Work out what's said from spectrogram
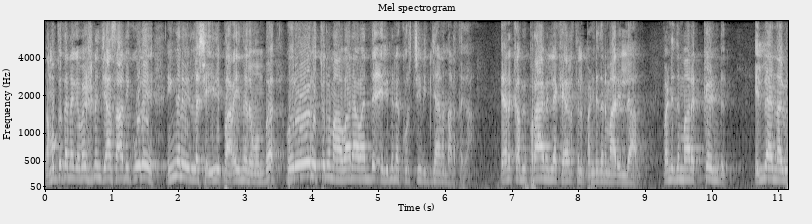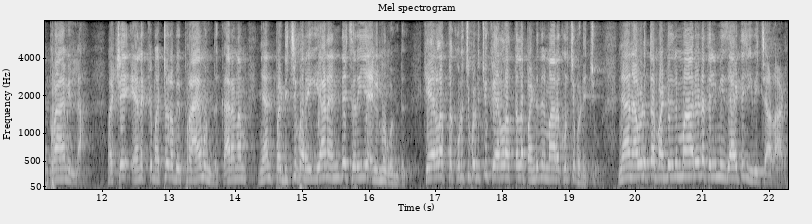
നമുക്ക് തന്നെ ഗവേഷണം ചെയ്യാൻ സാധിക്കൂലേ? ഇങ്ങനെയുള്ള ശൈലി പറയുന്നതിന് മുമ്പ് ഓരോരുത്തരും അവനവന്റെ എലിമിനെ കുറിച്ച് വിജ്ഞാനം നടത്തുക. എനിക്ക് അഭിപ്രായമില്ല കേരളത്തിൽ പണ്ഡിതന്മാരില്ല. പണ്ഡിതന്മാരൊക്കെ ഉണ്ട്. ഇല്ല എന്ന അഭിപ്രായമില്ല. പക്ഷേ എനിക്ക് മറ്റൊരു അഭിപ്രായമുണ്ട് കാരണം ഞാൻ പഠിച്ചു പറയുകയാണ് എന്റെ ചെറിയ എൽമ കൊണ്ട് കേരളത്തെക്കുറിച്ച് പഠിച്ചു കേരളത്തിലെ പണ്ഡിതന്മാരെ കുറിച്ച് പഠിച്ചു. ഞാൻ അവിടുത്തെ പണ്ഡിതന്മാരുടെ തെൽമീസായിട്ട് ജീവിച്ച ആളാണ്.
